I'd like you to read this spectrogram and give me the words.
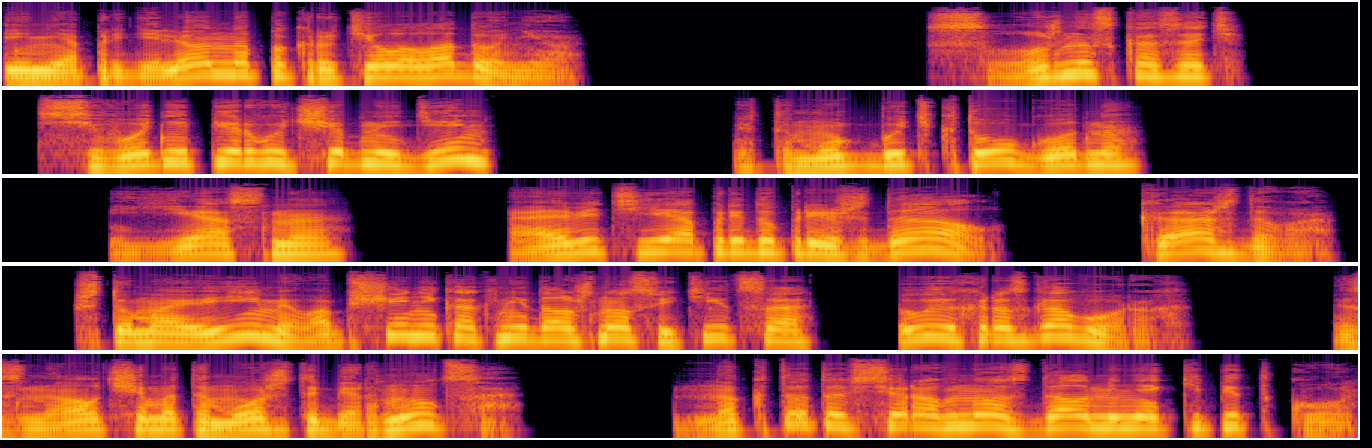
и неопределенно покрутила ладонью. «Сложно сказать. Сегодня первый учебный день, это мог быть кто угодно. Ясно. А ведь я предупреждал каждого, что мое имя вообще никак не должно светиться в их разговорах. Знал, чем это может обернуться. Но кто-то все равно сдал меня кипятку.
